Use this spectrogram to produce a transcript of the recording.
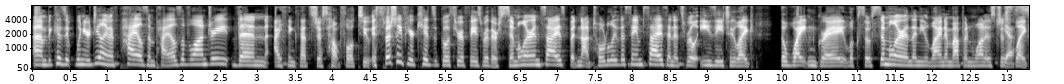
um, because it, when you're dealing with piles and piles of laundry, then I think that's just helpful too, especially if your kids go through a phase where they're similar in size, but not totally the same size. And it's real easy to like the white and gray look so similar. And then you line them up and one is just Yes. like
